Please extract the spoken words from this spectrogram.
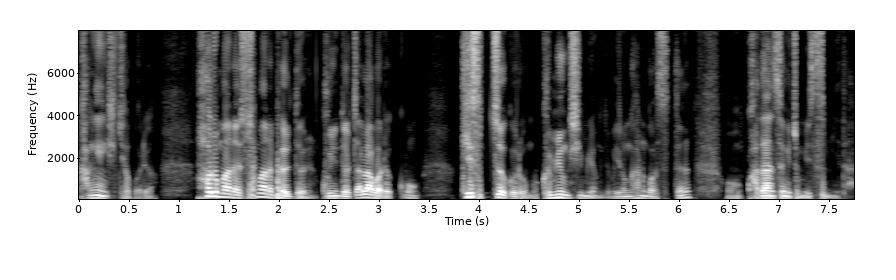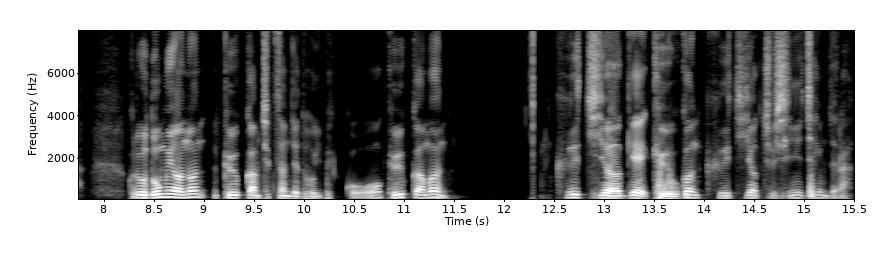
강행시켜버려. 하루 만에 수많은 별들, 군인들 잘라버렸고 기습적으로 뭐 금융심령 뭐 이런 거 하는 거 봤을 때는 어, 과단성이 좀 있습니다. 그리고 노무현은 교육감 직선제도 도입했고 교육감은 그 지역의 교육은 그 지역 출신이 책임져라.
